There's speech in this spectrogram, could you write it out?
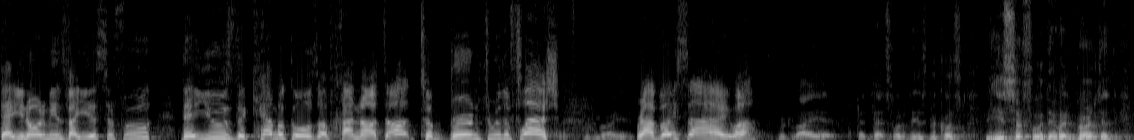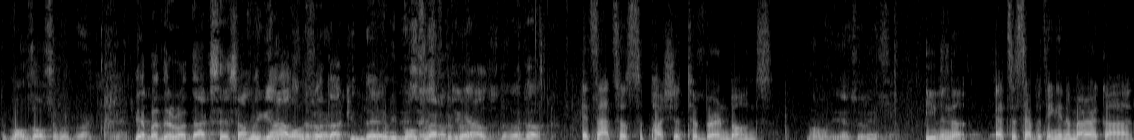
that you know what it means, vayisrfu? They use the chemicals of chanata to burn through the flesh. Rabbi say, what? It's a good riot. That, that's what it is because the Yisrafu, they were burnt and the bones also were burnt. Yeah. Yeah, but the Radak says something many else. bones The are- Radak in how there, many bones say left to something burn? else. The Radak. It's not so supposed to burn bones. No, yes, it is. even though that's a separate thing in America.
